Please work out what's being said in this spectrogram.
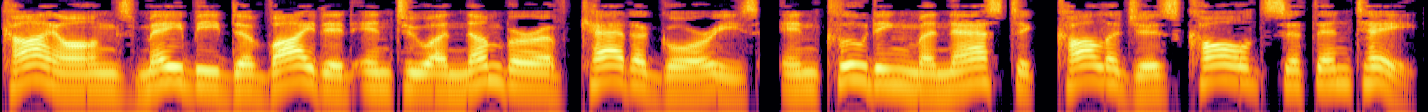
kyongs may be divided into a number of categories, including monastic colleges called Sathantake,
